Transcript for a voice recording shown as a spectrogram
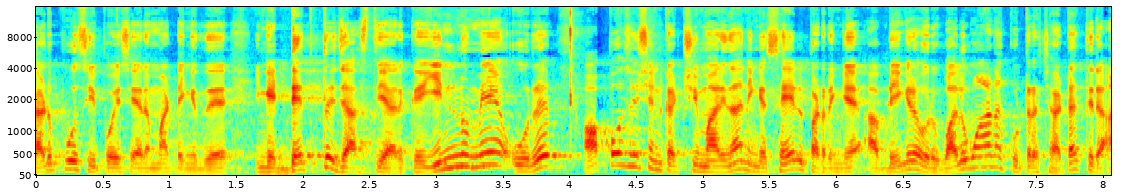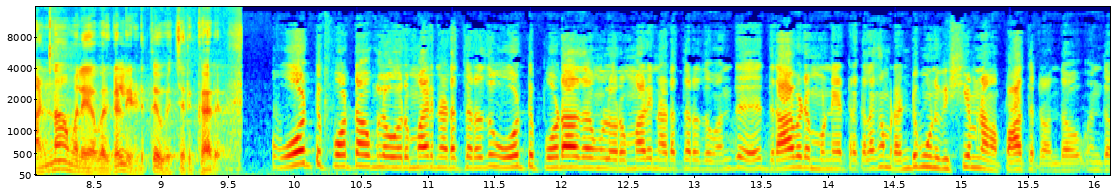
தடுப்பூசி போய் சேர மாட்டேங்குது. இங்கே டெத்து ஜாஸ்தியாக இருக்குது இன்னுமே ஒரு ஆப்போசிஷன் கட்சி மாதிரி தான் நீங்கள் செயல்படுறீங்க அப்படிங்கிற ஒரு வலுவான குற்றச்சாட்டை திரு அண்ணாமலை அவர்கள் எடுத்து வச்சிருக்காரு. ஓட்டு போட்டவங்களை ஒரு மாதிரி நடத்துறது ஓட்டு போடாதவங்கள ஒரு மாதிரி நடத்துறது வந்து திராவிட முன்னேற்ற கழகம் ரெண்டு மூணு விஷயம் நம்ம பார்த்துட்டோம். இந்த இந்த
